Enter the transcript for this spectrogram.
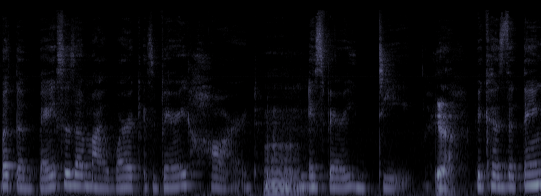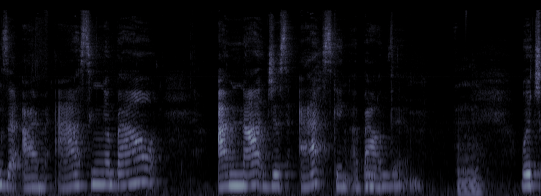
But the basis of my work is very hard. It's very deep Yeah. because the things that I'm asking about, I'm not just asking about them. Which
